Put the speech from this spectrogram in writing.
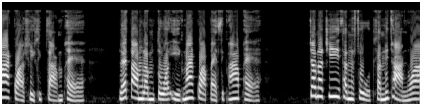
มากกว่า 43 แผล และตามลำตัวอีกมากกว่า 85 แผล เจ้าหน้าที่ชันสูตรสันนิษฐานว่า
